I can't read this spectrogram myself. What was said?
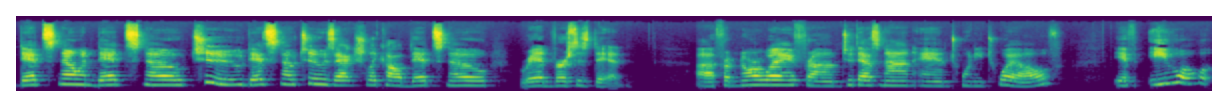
Dead Snow and Dead Snow 2. Dead Snow 2 is actually called Dead Snow Red versus Dead. Uh, from Norway from 2009 and 2012. If evil,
